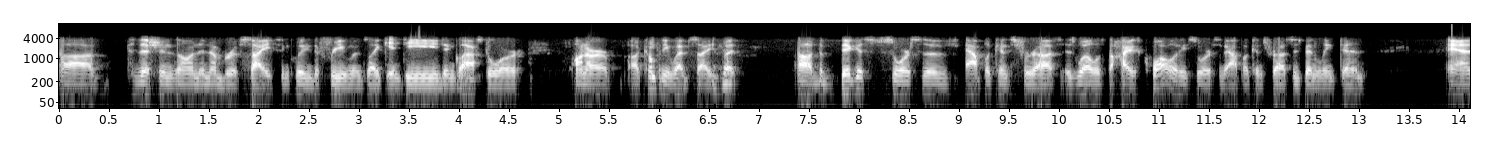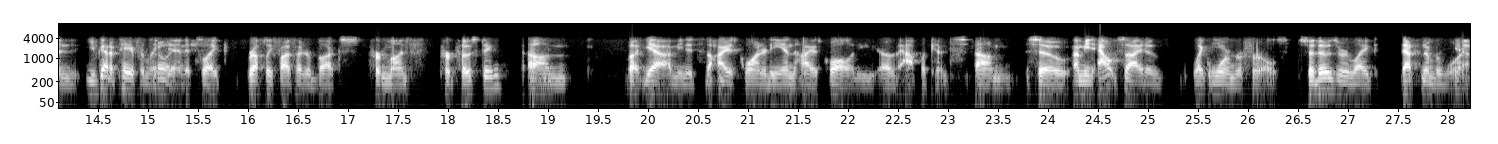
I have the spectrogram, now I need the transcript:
uh, positions on a number of sites, including the free ones like Indeed and Glassdoor, on our uh, company website. But the biggest source of applicants for us, as well as the highest quality source of applicants for us, has been LinkedIn. And you've got to pay for LinkedIn. Really? It's like roughly 500 bucks per month per posting. Mm-hmm. Um, but yeah, I mean, it's the highest quantity and the highest quality of applicants. Um, so, I mean, outside of like warm referrals. So those are like, that's number one. Yeah.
